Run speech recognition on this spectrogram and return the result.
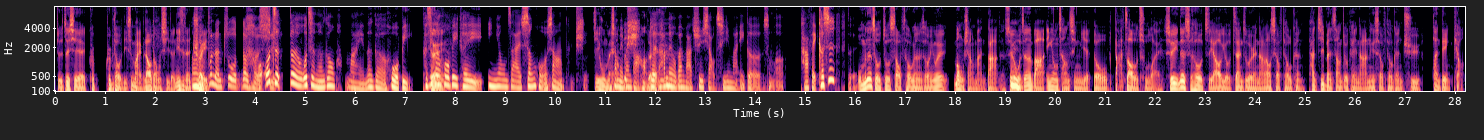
就是这些 cryp- crypto 你是买不到东西的，你只能嗯 trade。不能做任何事。我我只对我只能够买那个货币，可是这个货币可以应用在生活上，几乎没有上没办法哈，对对他没有嗯办法去小七买一个什么咖啡。可是，对，我们那时候做 soft token 的时候，因为梦想蛮大的，所以我真的把应用场景也都打造了出来。所以那时候只要有赞助的人拿到 soft token，他基本上就可以拿那个 soft token 去换电影票，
